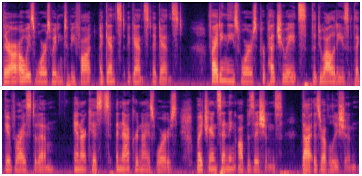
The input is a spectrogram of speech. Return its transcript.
There are always wars waiting to be fought, against, against, against. Fighting these wars perpetuates the dualities that give rise to them. Anarchists anachronize wars by transcending oppositions. That is revolution.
